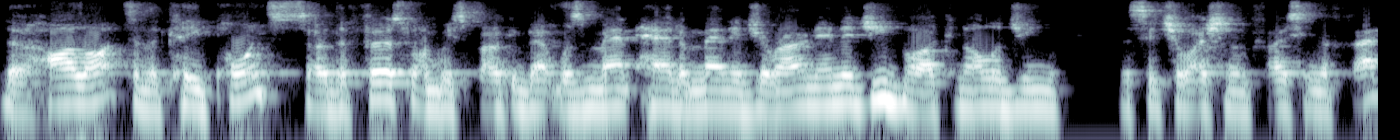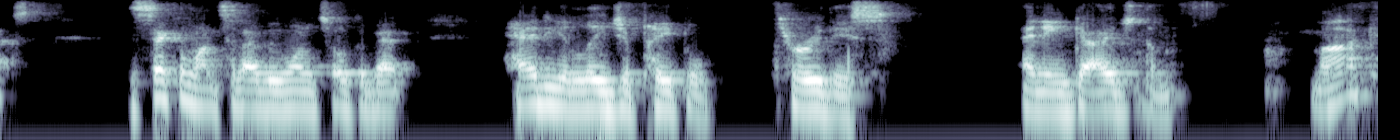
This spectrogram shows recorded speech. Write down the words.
the highlights and the key points. So the first one we spoke about was man- how to manage your own energy by acknowledging the situation and facing the facts. The second one today, we want to talk about how do you lead your people through this and engage them. Mark,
